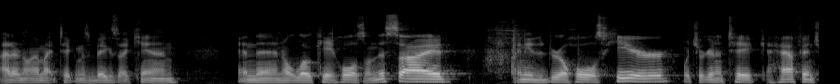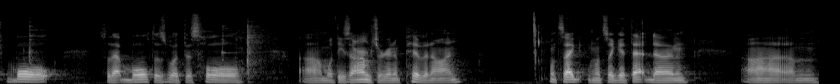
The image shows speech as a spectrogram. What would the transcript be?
I don't know. I might take them as big as I can, and then I'll locate holes on this side I need to drill holes here, which are gonna take a half inch bolt. So that bolt is what this hole, um, what these arms are gonna pivot on. Once I, once I get that done, um,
